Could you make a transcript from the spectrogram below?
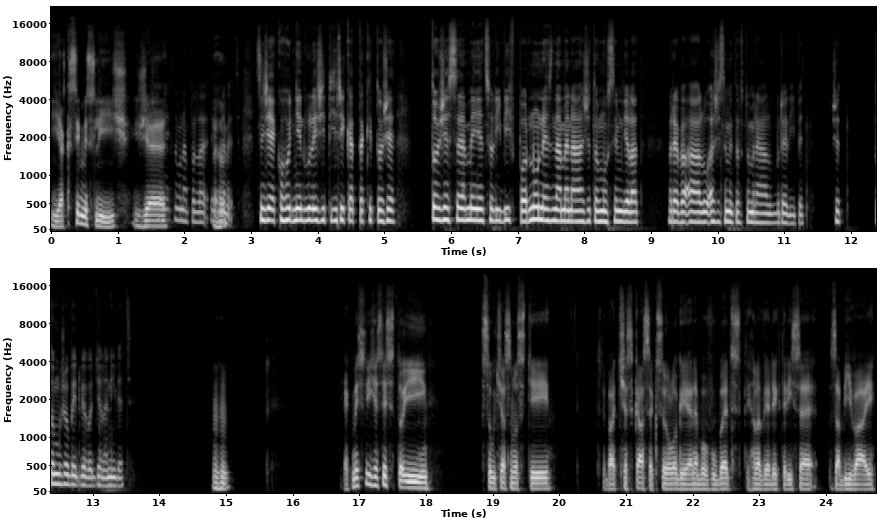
Jak si myslíš, že... Mě k tomu napadla jedna věc. Myslím, že jako hodně důležitý říkat taky to, že to, že se mi něco líbí v pornu, neznamená, že to musím dělat v reálu a že se mi to v tom reálu bude líbit. Že to můžou být dvě oddělené věci. Mhm. Jak myslíš, že si stojí v současnosti třeba česká sexuologie nebo vůbec tyhle vědy, které se zabývají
